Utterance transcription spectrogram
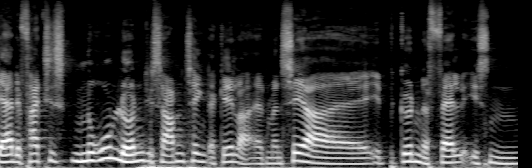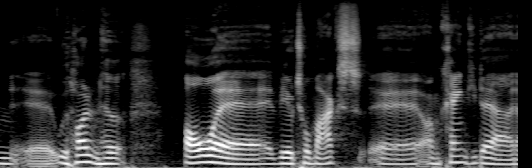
der er det faktisk nogenlunde de samme ting, der gælder, at man ser øh, et begyndende fald i sådan øh, udholdenhed, og øh, VO2 max øh, omkring de der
